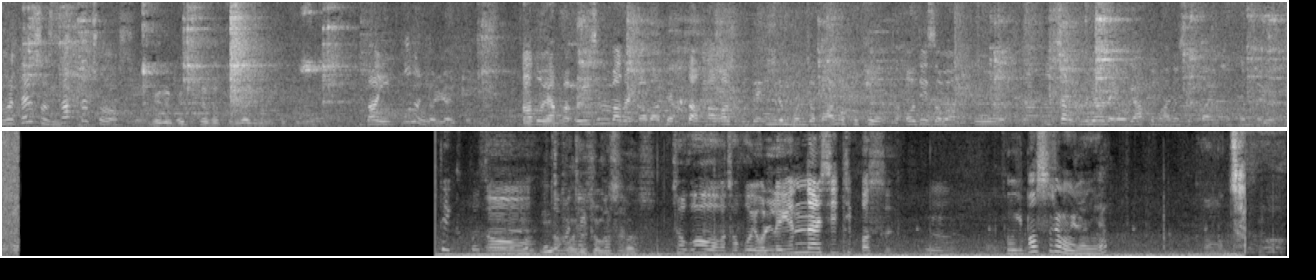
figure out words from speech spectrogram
우리 패스 싹다 쳐놨어. 얘는 배치쳐서 들어가지도 못했지. 난 입구는 열려있거든. 나도 약간 의심받을까봐 냅다 가가지고 내 이름 먼저 말해놓고 어디서 왔고 2009년에 여기 학교 다녔을 까 이렇게 먼저 얘기해. 테이크 버스 어. 응? 맞아, 저기 서 저거 저거 원래 옛날 시티 버스. 응. 여기 버스 정류장이야? 억수로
